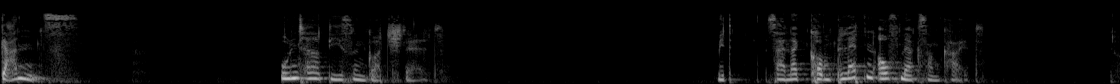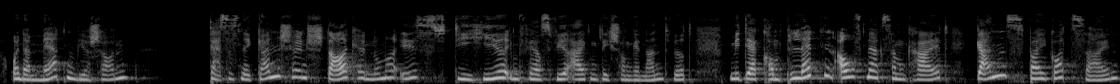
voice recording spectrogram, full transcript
ganz unter diesen Gott stellt. Mit seiner kompletten Aufmerksamkeit. Und dann merken wir schon, dass es eine ganz schön starke Nummer ist, die hier im Vers 4 eigentlich schon genannt wird, mit der kompletten Aufmerksamkeit ganz bei Gott sein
